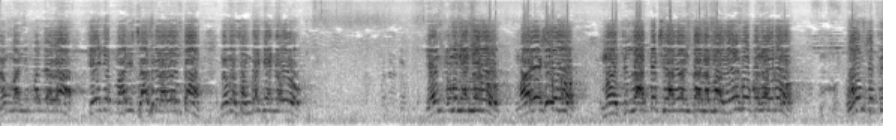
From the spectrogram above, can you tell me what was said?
ನಮ್ಮ ನಿಮ್ಮಲ್ಲೆಲ್ಲ ಕೆಜಿಎಫ್ ಮಾಜಿ ಶಾಸಕರಾದಂತ ನಮ್ಮ ಸಂಬಂಧಿಯನ್ನವರು ಜಯಂತಮನಿ ಅನ್ನೋರು ಮಹೇಶ್ ಅವರು ಜಿಲ್ಲಾಧ್ಯಕ್ಷರಾದಂತ ನಮ್ಮ ವೇಣುಗೋಪಾಲ್ ಅವರು, ಓಂ ಶಕ್ತಿ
